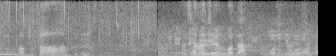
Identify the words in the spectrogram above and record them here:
이게 성인가 보다. 아, 새로 지은 거다? 멋있게 멋있게.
